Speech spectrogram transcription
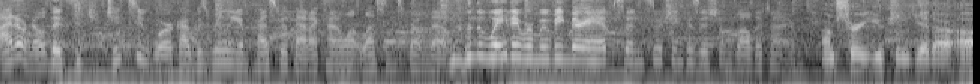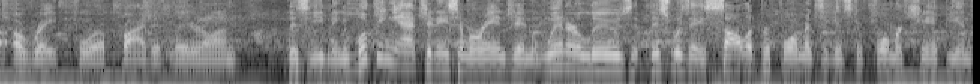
I don't know, the, the jiu-jitsu work, I was really impressed with that. I kind of want lessons from them. the way they were moving their hips and switching positions all the time. I'm sure you can get a, a, a rate for a private later on this evening. Looking at Janaisa Morandin, win or lose, this was a solid performance against a former champion.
